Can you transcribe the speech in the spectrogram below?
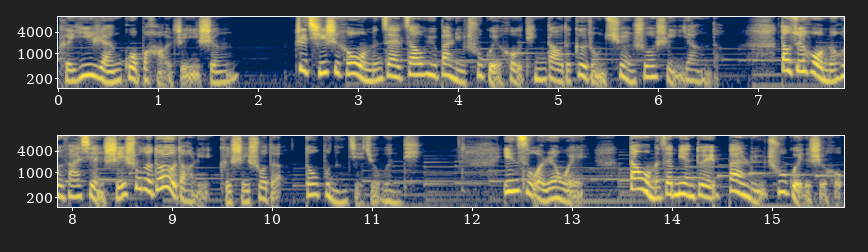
可依然过不好这一生。这其实和我们在遭遇伴侣出轨后听到的各种劝说是一样的。到最后我们会发现，谁说的都有道理，可谁说的都不能解决问题。因此，我认为，当我们在面对伴侣出轨的时候，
